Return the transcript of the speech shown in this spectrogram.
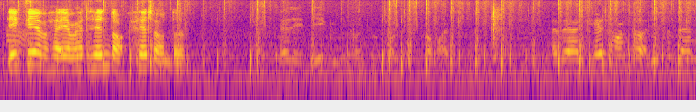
Det er ikke det, jeg vil have. Jeg vil have et headhunter. Være en headhunter er ligesom være en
